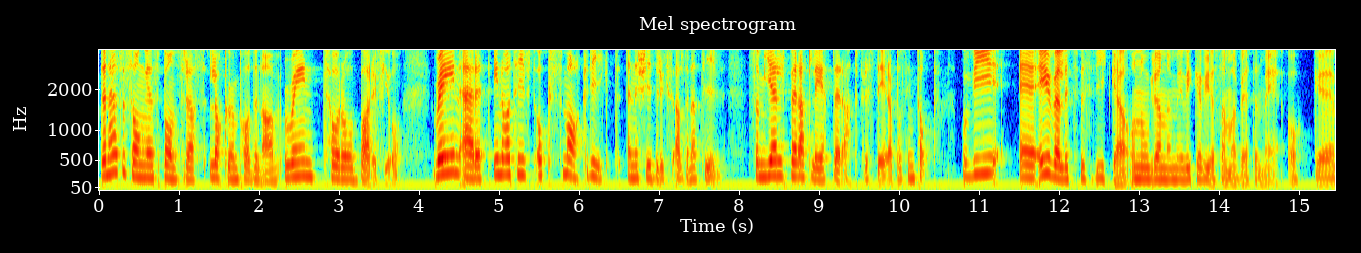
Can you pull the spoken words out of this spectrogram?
Den här säsongen sponsras Lockerroom-podden av Rain Total Body Fuel. Rain är ett innovativt och smakrikt energidrycksalternativ som hjälper atleter att prestera på sin topp. Och vi är ju väldigt specifika och noggranna med vilka vi gör samarbeten med och eh,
